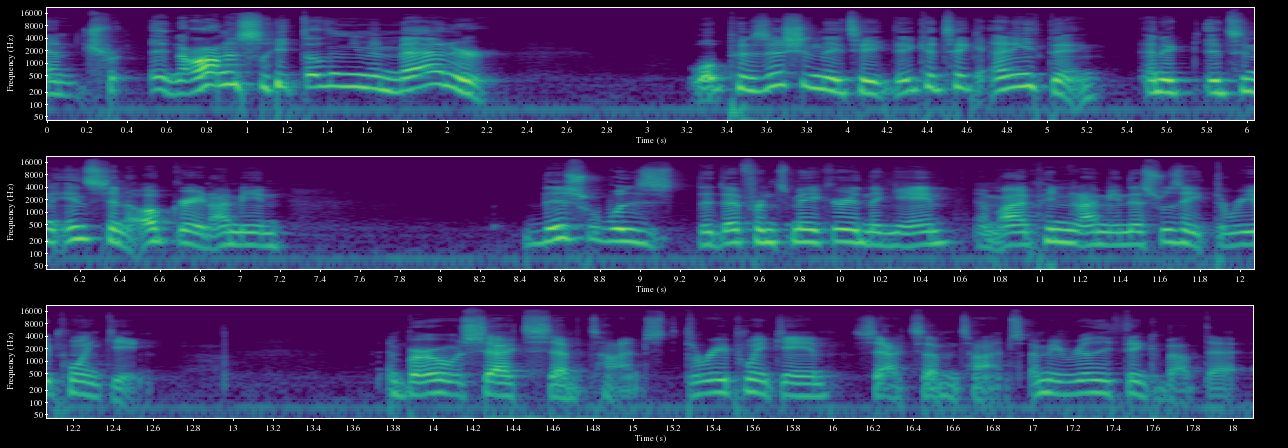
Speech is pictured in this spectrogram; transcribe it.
and tr- and honestly, it doesn't even matter what position they take. They could take anything, and it, it's an instant upgrade. I mean, this was the difference maker in the game, in my opinion. I mean, this was a three point game. And Burrow was sacked seven times. Three point game, sacked seven times. I mean, really think about that.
